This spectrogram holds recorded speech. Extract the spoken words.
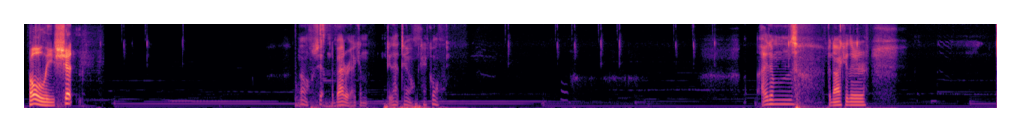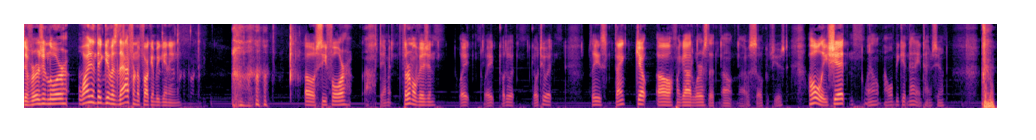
Holy shit. Oh shit, the battery. I can do that too. Okay, cool. Items, binocular, diversion lure. Why didn't they give us that from the fucking beginning? Oh, C4. Oh, damn it. Thermal vision. Wait, wait, go to it. Go to it. Please. Thank you. Oh my god, where's the... Oh, I was so confused. Holy shit. Well, I won't be getting that anytime soon.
